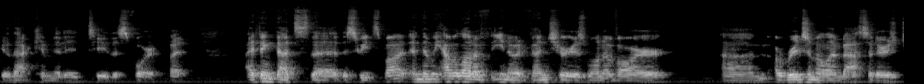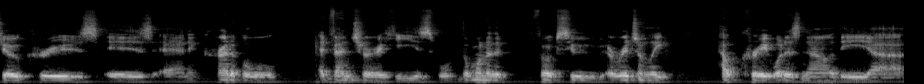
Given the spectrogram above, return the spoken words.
you're that committed to the sport. But I think that's the the sweet spot. And then we have a lot of you know adventure is one of our um, original ambassadors. Joe Cruz is an incredible adventurer. He's the one of the folks who originally helped create what is now the uh,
